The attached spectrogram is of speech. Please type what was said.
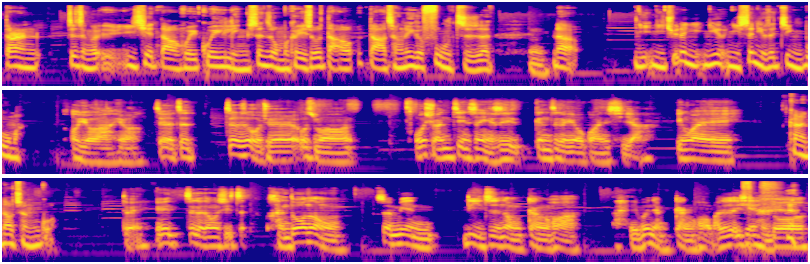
当然，这整个一切打回归零，甚至我们可以说打打成了一个负值。嗯，那你你觉得你你有你身体有在进步吗？哦，有啊有啊，这个这这个是我觉得为什么我喜欢健身也是跟这个也有关系啊，因为看得到成果。对，因为这个东西这很多那种正面励志那种干话，也不能讲干话吧，就是一些很多。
